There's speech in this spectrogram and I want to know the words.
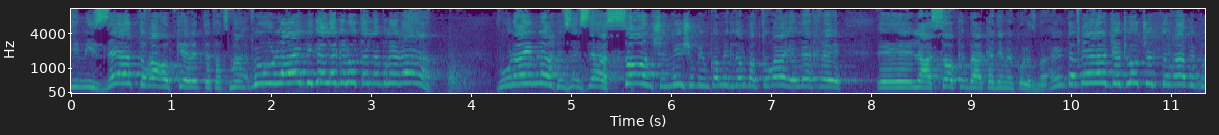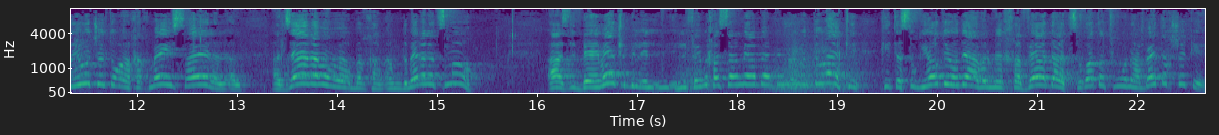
אם מזה התורה עוקרת את עצמה, ואולי בגלל הגלות אין לה ברירה. ואולי אם לא, זה, זה אסון שמישהו במקום לגדול בתורה ילך אה, אה, לעסוק באקדמיה כל הזמן. אני מדבר על גדלות של תורה ובריאות של תורה, על חכמי ישראל, על, על, על זה הרב בר חיים, הוא מדבר על עצמו. אז באמת, לפעמים חסר מאה פעמים בתורה, כי, כי את הסוגיות הוא יודע, אבל מרחבי הדת, צורת התמונה, בטח שכן.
